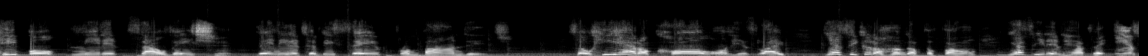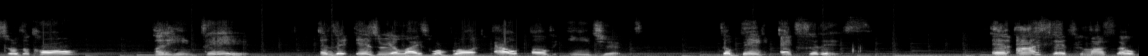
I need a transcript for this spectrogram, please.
People needed salvation. They needed to be saved from bondage. So he had a call on his life. Yes, he could have hung up the phone. Yes, he didn't have to answer the call, but he did. And the Israelites were brought out of Egypt, the big exodus. And I said to myself,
